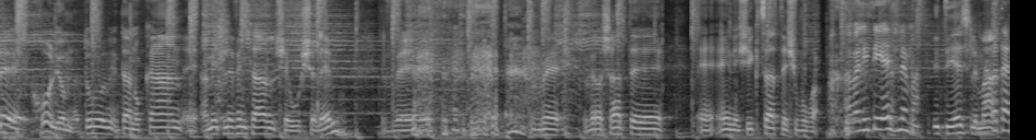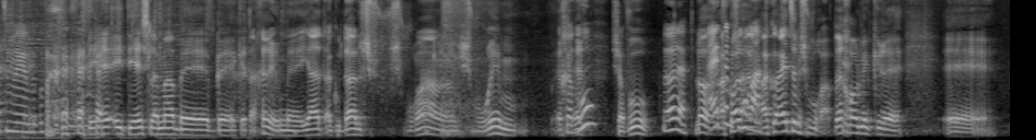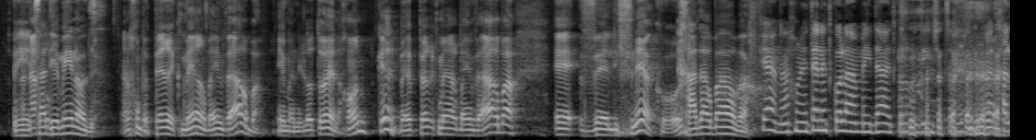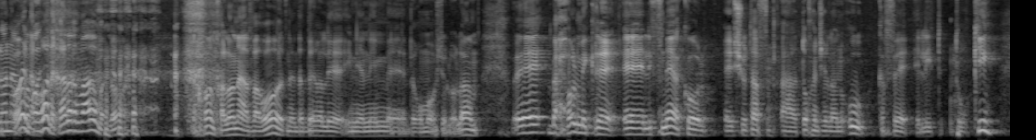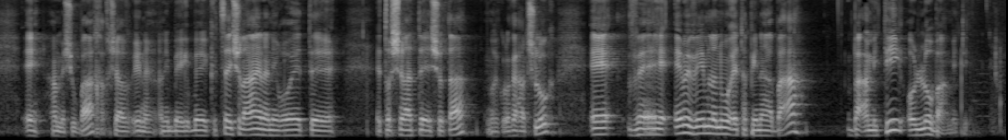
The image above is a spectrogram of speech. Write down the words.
בכל יום נתון, איתנו כאן אה, עמית לוינטל שהוא שלם, ו- ו- ואושרת אה, אה, עיני שהיא קצת אה, שבורה. אבל היא תהיה שלמה. היא תהיה שלמה, היא תהיה שלמה בקטע אחר, עם אה, יד אגודל שבורה, שבורים. שבור? שבור. לא יודעת. לא, העצם שבורה. העצם שבורה, בכל מקרה. אה, בצד ימין עוד. אנחנו בפרק 144, אם אני לא טועה, נכון? כן, בפרק 144, אה, ולפני הכל, 144. כן, אנחנו ניתן את כל המידע, את כל המודיעין שצריך על חלון אוי, העברות. נכון, 144, לא? נכון, חלון העברות, נדבר על אה, עניינים אה, ברומו של עולם. בכל מקרה, לפני הכל, שותף התוכן שלנו הוא קפה עילית טורקי המשובח. עכשיו, הנה, אני בקצה של העין, אני רואה את, את אושרת אה, שותה, רק לקחת שלוק, אה, והם מביאים לנו את הפינה הבאה, באמיתי או לא באמיתי.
